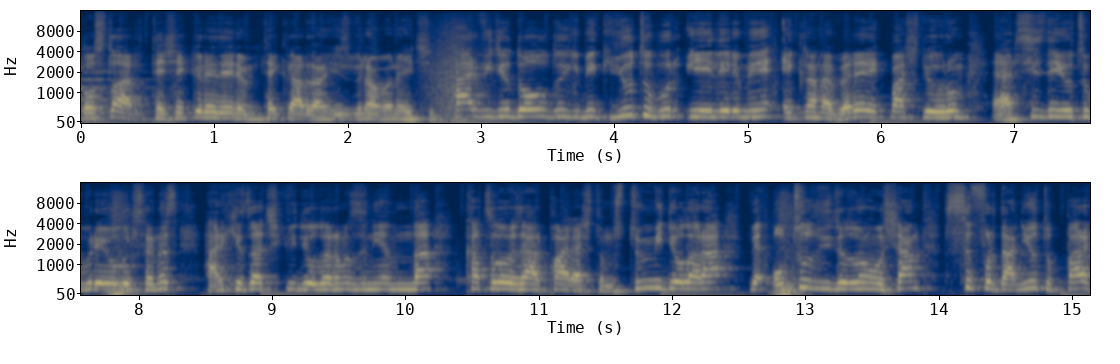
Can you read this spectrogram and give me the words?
Dostlar teşekkür ederim tekrardan 100 bin abone için. Her videoda olduğu gibi YouTuber üyelerimi ekrana vererek başlıyorum. Eğer siz de YouTuber üye olursanız herkese açık videolarımızın yanında katıl özel paylaştığımız tüm videolara ve 30 videodan oluşan sıfırdan YouTube para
